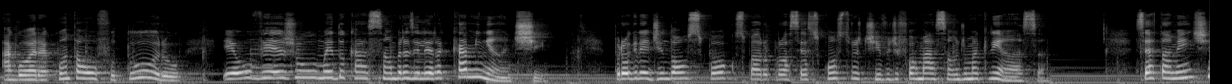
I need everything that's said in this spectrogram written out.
Agora, quanto ao futuro, eu vejo uma educação brasileira caminhante, progredindo aos poucos para o processo construtivo de formação de uma criança. Certamente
